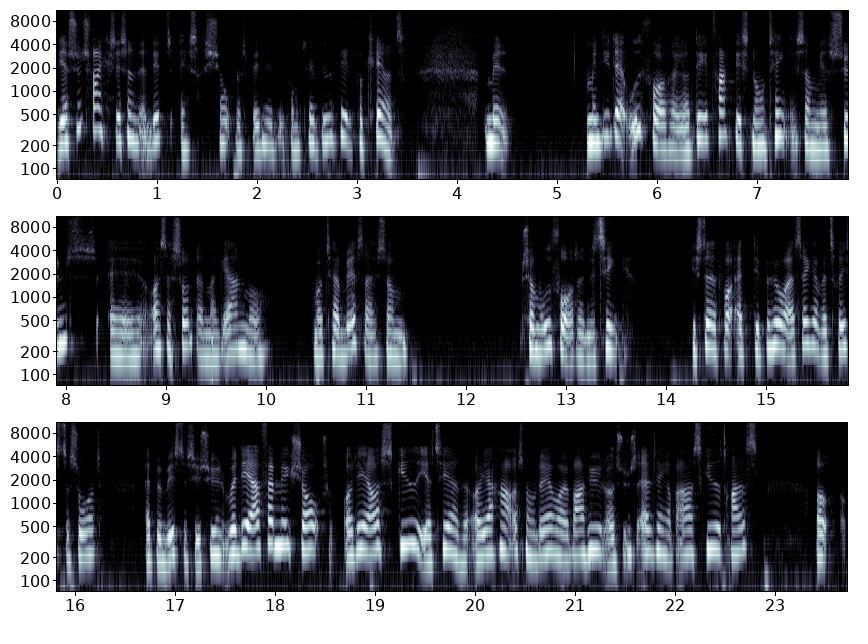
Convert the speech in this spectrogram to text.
Jeg synes faktisk, det er sådan lidt altså, sjovt og spændende. Det kommer til at lyde helt forkert. Men, men de der udfordringer, det er faktisk nogle ting, som jeg synes øh, også er sundt, at man gerne må, må tage med sig som, som udfordrende ting. I stedet for, at det behøver altså ikke at være trist og sort, at man mister sit syn. Men det er fandme ikke sjovt, og det er også skide irriterende. Og jeg har også nogle dage, hvor jeg bare hyler og synes, at alting er bare skide træls. Og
